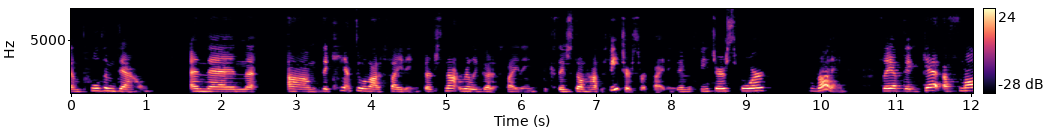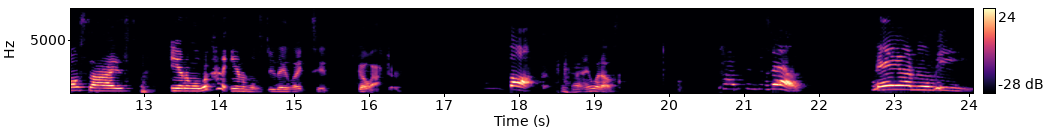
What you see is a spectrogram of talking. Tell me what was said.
and pull them down. And then um, they can't do a lot of fighting. They're just not really good at fighting because they just don't have the features for fighting. They have the features for running. So they have to get a small sized animal. What kind of animals do they like to go after? Bok. Okay, what else? Thomson Gazelle. Rare movies.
